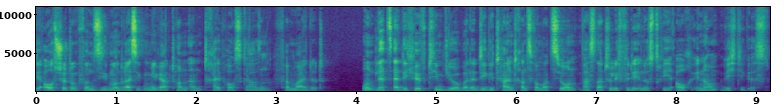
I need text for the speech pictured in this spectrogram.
die Ausschüttung von 37 Megatonnen an Treibhausgasen vermeidet. Und letztendlich hilft TeamViewer bei der digitalen Transformation, was natürlich für die Industrie auch enorm wichtig ist.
